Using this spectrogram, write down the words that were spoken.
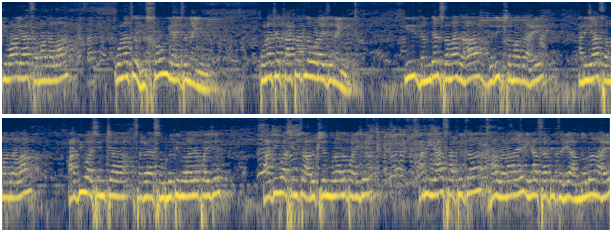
किंवा या समाजाला कोणाचं हिसकावून घ्यायचं नाही आहे कोणाच्या ताटातलं ओढायचं नाही की धनगर समाज हा गरीब समाज आहे. आणि या समाजाला आदिवासींच्या सगळ्या सवलती मिळाल्या पाहिजेत. आदिवासींचं आरक्षण मिळालं पाहिजे. आणि यासाठीचा हा लढा आहे यासाठीचं हे आंदोलन आहे.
